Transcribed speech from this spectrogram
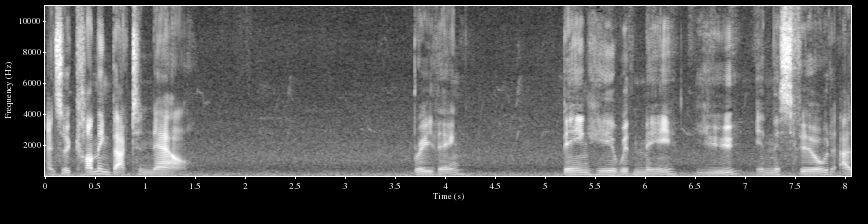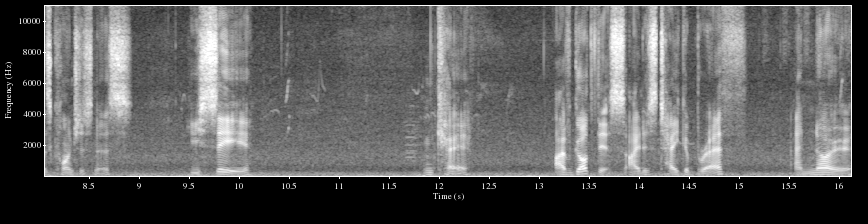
And so coming back to now, breathing, being here with me, you, in this field as consciousness, you see, okay, I've got this. I just take a breath and know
